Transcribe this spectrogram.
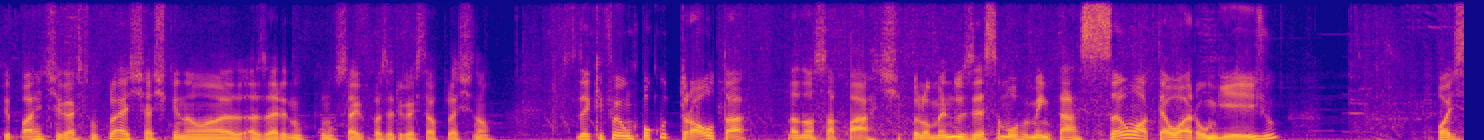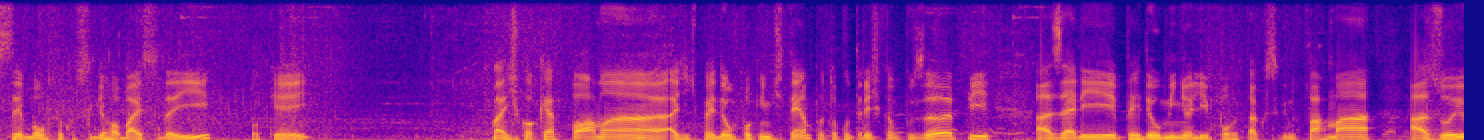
Se pá, a gente gasta um flash? Acho que não. A, a não consegue fazer ele gastar o flash, não. Isso daqui foi um pouco troll, tá? Da nossa parte. Pelo menos essa movimentação até o aronguejo. Pode ser bom se eu conseguir roubar isso daí. Ok. Mas de qualquer forma, a gente perdeu um pouquinho de tempo. Eu tô com três campos up. A Zeri perdeu o minion ali por tá conseguindo farmar. A Zoe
